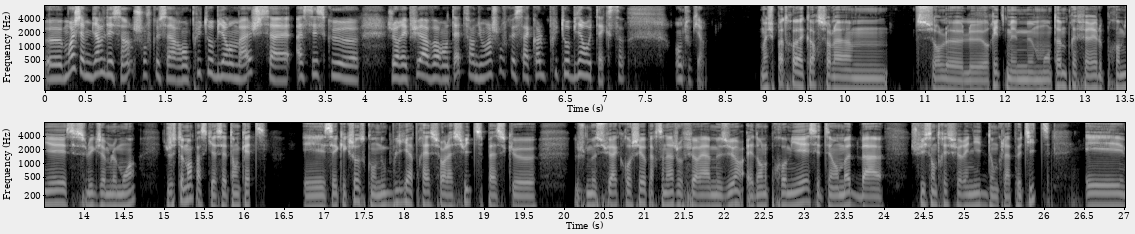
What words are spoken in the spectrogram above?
Moi, j'aime bien le dessin. Je trouve que ça rend plutôt bien hommage. C'est assez ce que j'aurais pu avoir en tête. Enfin, du moins, je trouve que ça colle plutôt bien au texte, en tout cas. Moi, je suis pas trop d'accord sur le, rythme. Et mon tome préféré, le premier, c'est celui que j'aime le moins, justement parce qu'il y a cette enquête. Et c'est quelque chose qu'on oublie après sur la suite parce que je me suis accroché au personnage au fur et à mesure. Et dans le premier, c'était en mode bah, je suis centré sur Enid, donc la petite. Et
